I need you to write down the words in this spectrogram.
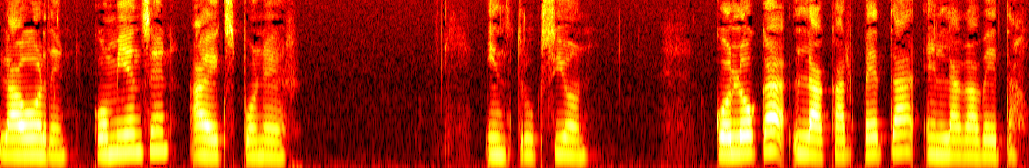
la orden. Comiencen a exponer. Instrucción. Coloca la carpeta en la gaveta.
